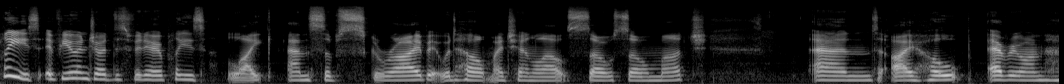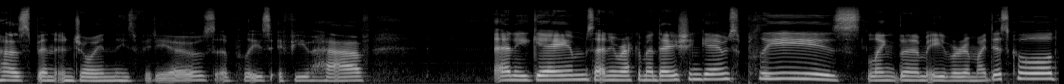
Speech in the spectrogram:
Please, if you enjoyed this video, please like and subscribe. It would help my channel out so, so much. And I hope everyone has been enjoying these videos. Uh, please, if you have any games, any recommendation games, please link them either in my Discord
